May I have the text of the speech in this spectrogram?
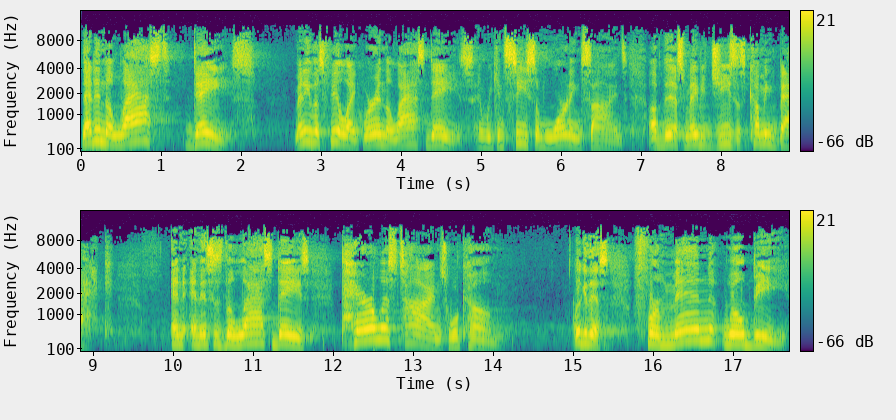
that in the last days, many of us feel like we're in the last days, and we can see some warning signs of this, maybe Jesus coming back. And, and this is the last days. Perilous times will come. Look at this. For men will be,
